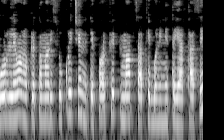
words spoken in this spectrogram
ગોળ લેવાનો એટલે તમારી સુખડી છે ને તે પરફેક્ટ માપ સાથે બનીને તૈયાર થશે.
